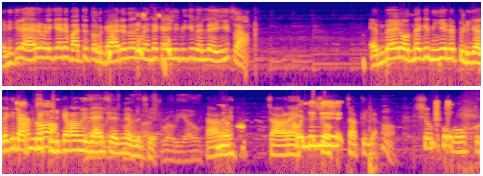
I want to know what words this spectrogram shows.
എനിക്ക് ലയറ് വിളിക്കാനേ പറ്റത്തുള്ളൂ. കാര്യം എന്ന് പറയുമ്പോ എന്റെ കയ്യിൽ ഇരിക്കുന്നല്ലേ ഈസ എന്തായാലും ഒന്നെങ്കിൽ നീ എന്നെ പിടിക്കുക അല്ലെങ്കിൽ ഞാൻ നിന്നെ? പിടിക്കണമെന്ന് വിചാരിച്ച എന്നെ വിളിച്ച്. ചാണേ. ചാണേ. ചത്തില്ല. ഓപ്പ്.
